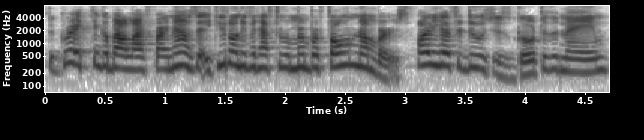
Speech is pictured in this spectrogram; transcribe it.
The great thing about life right now is that you don't even have to remember phone numbers. All you have to do is just go to the name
